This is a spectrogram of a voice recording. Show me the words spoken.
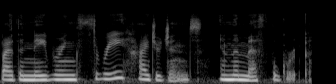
by the neighboring three hydrogens in the methyl group.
